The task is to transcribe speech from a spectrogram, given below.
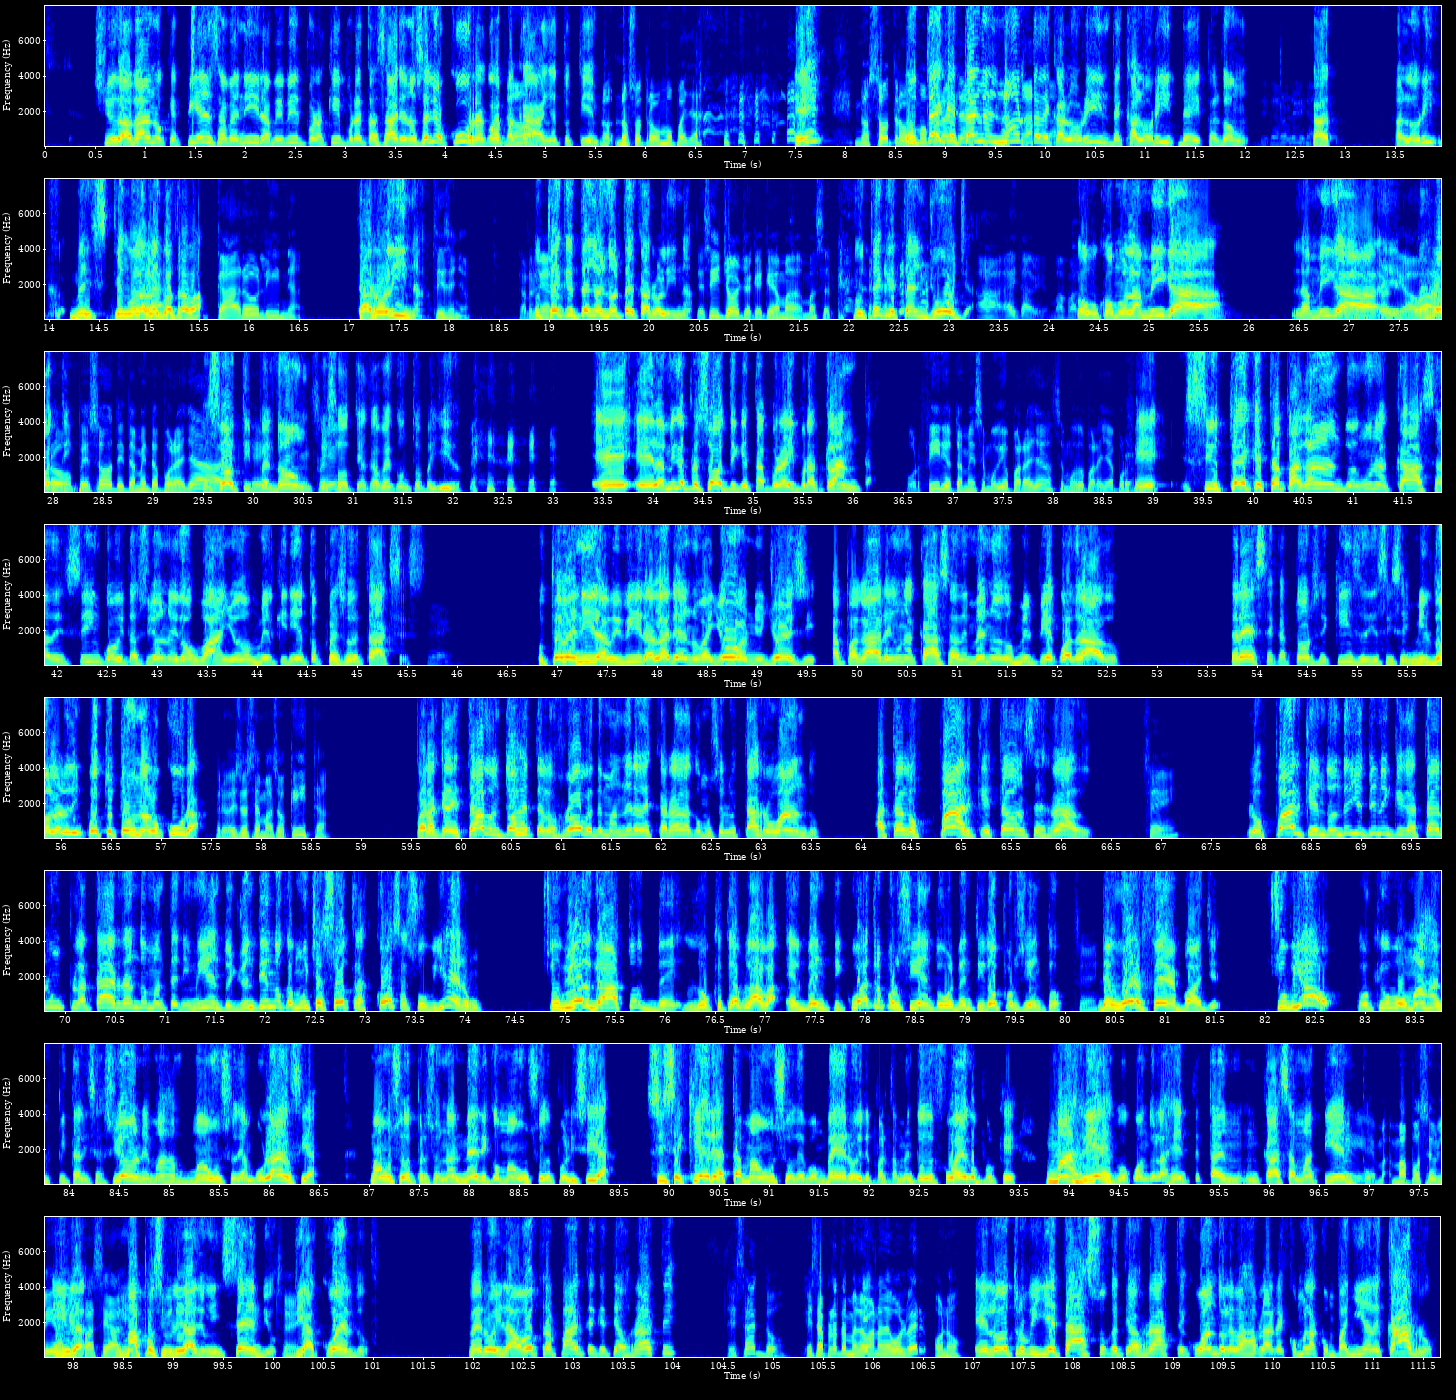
ciudadano que piensa venir a vivir por aquí, por estas áreas, no se le ocurra coger para acá en estos tiempos. nosotros vamos para allá. ¿Eh? Nosotros vamos Usted que está en el norte de Calorín, de Calorín, de, perdón. De Carolina. Calorín, tengo la lengua trabada. Carolina. Carolina. Sí, señor. Usted que está en el norte de Carolina. Sí, Georgia, que queda más, cerca. Usted que está en Georgia. ah, ahí está bien, más fácil. Como, como la amiga, la amiga eh, Pesotti. Pesotti también está por allá. Pesotti, eh, perdón, Pesotti, acabé con tu apellido. Eh, la amiga Pesotti que está por ahí, por Atlanta. Porfirio también se mudó para allá, se mudó para allá, Porfirio. si usted que está pagando en una casa de cinco habitaciones y dos baños, 2.500 pesos de taxes. Sí usted venir a vivir al área de Nueva York, New Jersey, a pagar en una casa de menos de 2 mil pies cuadrados 13, 14, 15, 16 mil dólares de impuestos. Esto es una locura. Pero eso es masoquista. Para que el Estado entonces te los robe de manera descarada como se lo está robando. Hasta los parques estaban cerrados. Sí. Los parques en donde ellos tienen que gastar un platar dando mantenimiento. Yo entiendo que muchas otras cosas subieron subió el gasto de lo que te hablaba, el 24% o el 22% de welfare budget subió. porque hubo más hospitalizaciones, más, más uso de ambulancia, más uso de personal médico, más uso de policía. Si se quiere, hasta más uso de bomberos y departamento de fuego, porque más riesgo cuando la gente está en, casa más tiempo. más posibilidad de pase algo. Más posibilidad de un incendio, de acuerdo. Pero ¿y la otra parte que te ahorraste? Exacto. ¿Esa plata me la eh, van a devolver o no? El otro billetazo que te ahorraste, ¿cuándo le vas a hablar? Es como la compañía de carro.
